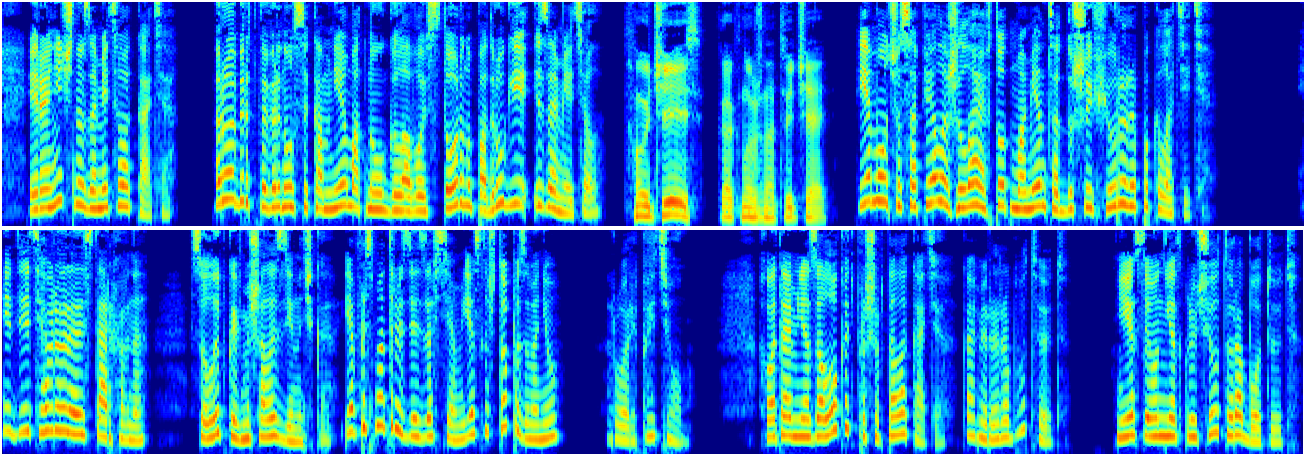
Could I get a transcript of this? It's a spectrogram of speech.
— иронично заметила Катя. Роберт повернулся ко мне, мотнул головой в сторону подруги и заметил. «Учись, как нужно отвечать». Я молча сопела, желая в тот момент от души фюрера поколотить. «Идите, Аврора Аристарховна», — с улыбкой вмешалась Диночка. «Я присмотрю здесь за всем, если что, позвоню». «Рори, пойдем». Хватая меня за локоть, прошептала Катя. «Камеры работают?» «Если он не отключил, то работают», —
